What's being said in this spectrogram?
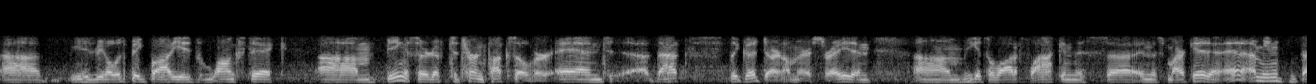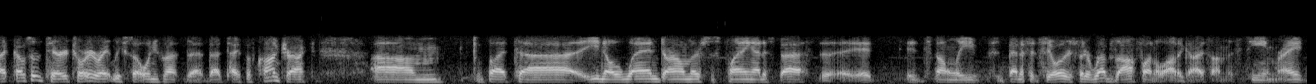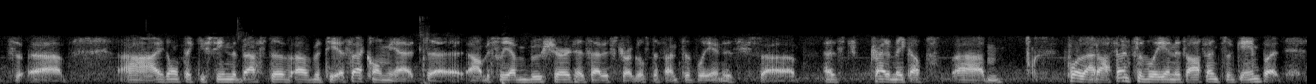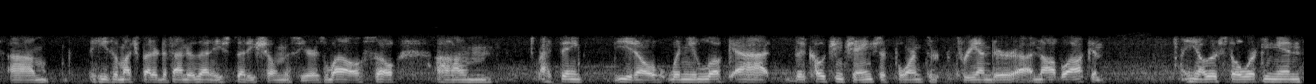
uh, his, you know, his big body, his long stick, um, being assertive to turn pucks over, and uh, that's the good Darnell Nurse, right? And um, he gets a lot of flack in this uh, in this market, and, and I mean that comes with the territory, rightly so, when you've got that, that type of contract. Um, but uh, you know when Darnell Nurse is playing at his best, uh, it it's not only benefits the Oilers, but it rubs off on a lot of guys on this team, right? Uh, uh, I don't think you've seen the best of, of Mattias Ekholm yet. Uh, obviously, Evan Bouchard has had his struggles defensively and is, uh, has tried to make up um, for that offensively in his offensive game, but um, he's a much better defender than he's that he's shown this year as well. So um, I think you know when you look at the coaching change, they're four and th- three under uh, Knoblauch, and you know they're still working in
